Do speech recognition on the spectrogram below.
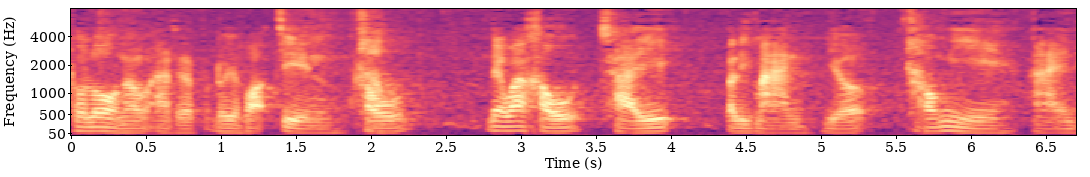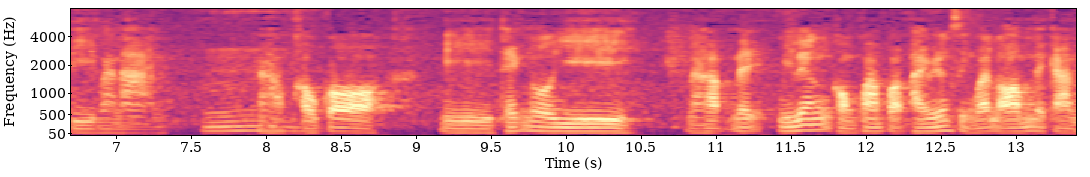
ทั่วโลกนะอาจจะโดยเฉพาะจีนครับเขาเรียกว่าเขาใช้ ปริมาณเยอะครับเขามี R&D มานานอืมนะครับเขาก็มีเทคโนโลยีนะครับในมีเรื่องของความปลอดภัยเรื่องสิ่งแวดล้อมในการ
